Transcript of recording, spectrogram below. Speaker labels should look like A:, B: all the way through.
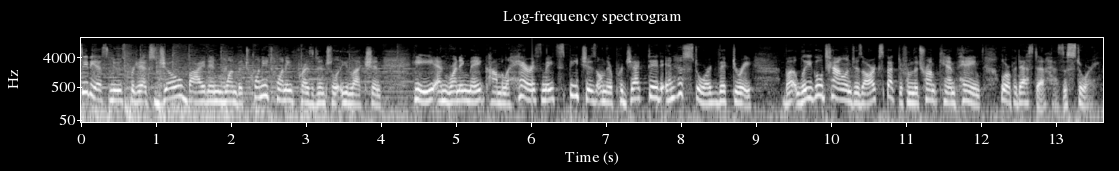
A: CBS News projects Joe Biden won the 2020 presidential election. He and running mate Kamala Harris made speeches on their projected and historic victory. But legal challenges are expected from the Trump campaign. Laura Podesta has the story.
